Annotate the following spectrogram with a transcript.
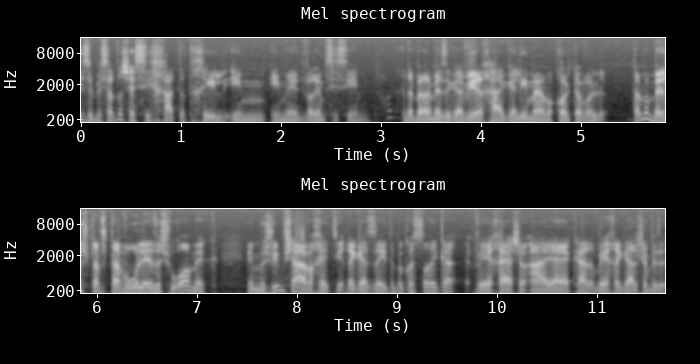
זה בסדר ששיחה תתחיל עם, עם אה, דברים בסיסיים. אתה יכול לדבר על מזג האוויר, איך הגלים היום, הכל טוב, אבל אתה אומר, באיזשהו שלב שתעברו לאיזשהו עומק. הם יושבים שעה וחצי, רגע, אז היית בקוסטה ריקה? ואיך היה שם? אה, היה יקר, ואיך הגל שם וזה.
